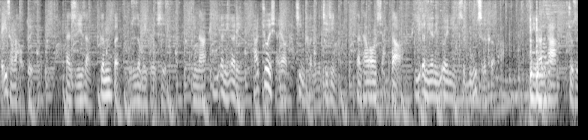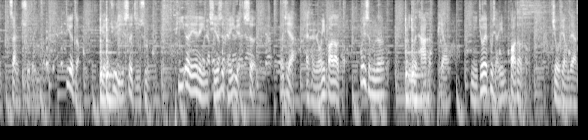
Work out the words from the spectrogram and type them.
非常的好对付，但实际上根本不是这么一回事。你拿 P 二零二零，他就会想要尽可能的接近你，但他往往想不到 P 二零二零的威力是如此的可怕。你拿着它就是战术的一种。第二种。远距离射击术，P 二零二零其实是可以远射的，而且啊还很容易爆到头。为什么呢？因为它很飘，你就会不小心爆到头，就像这样。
